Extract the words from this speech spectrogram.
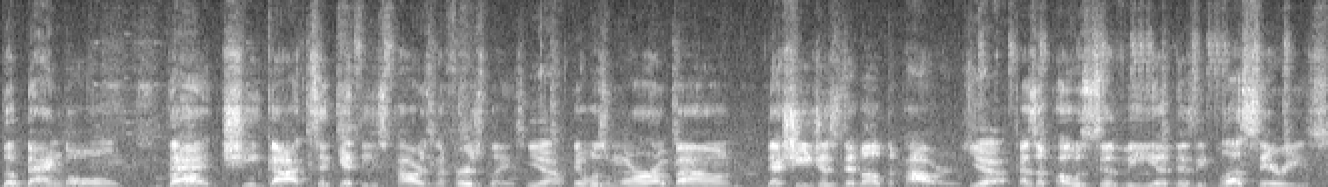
the bangle that Uh-huh. she got to get these powers in the first place. Yeah. It was more about that she just developed the powers. Yeah. As opposed to the uh, Disney Plus series,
